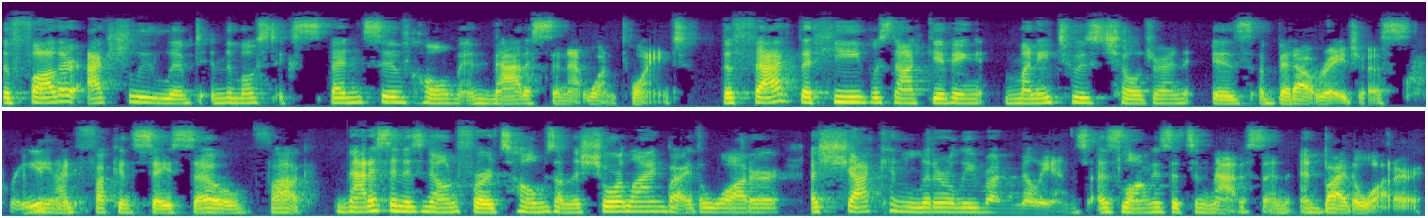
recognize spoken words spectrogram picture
The father actually lived in the most expensive home in Madison at one point. The fact that he was not giving money to his children is a bit outrageous. I mean, I'd fucking say so. Fuck. Madison is known for its homes on the shoreline by the water. A shack can literally run millions as long as it's in Madison and by the water.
